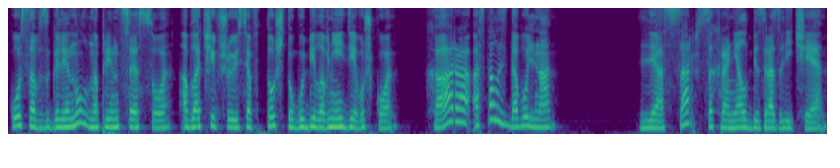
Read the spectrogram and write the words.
косо взглянул на принцессу, облачившуюся в то, что губило в ней девушку, Хаара осталась довольна. Леоссар сохранял безразличие.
